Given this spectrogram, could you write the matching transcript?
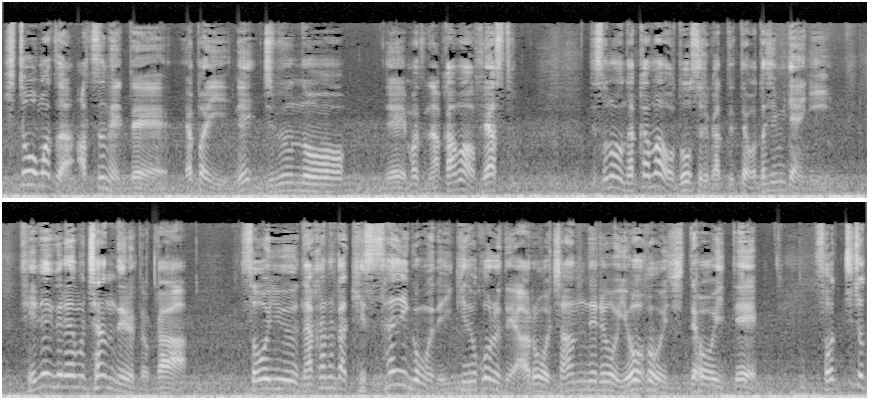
人をまず集めて、やっぱりね、自分の、えまず仲間を増やすと。で、その仲間をどうするかって言ったら私みたいに、テレグラムチャンネルとか、そういうなかなか最後まで生き残るであろうチャンネルを用意しておいて、そっちちょっ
